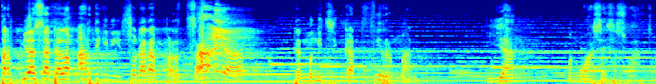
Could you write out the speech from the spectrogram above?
Terbiasa dalam arti gini, saudara percaya dan mengizinkan firman yang menguasai sesuatu.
